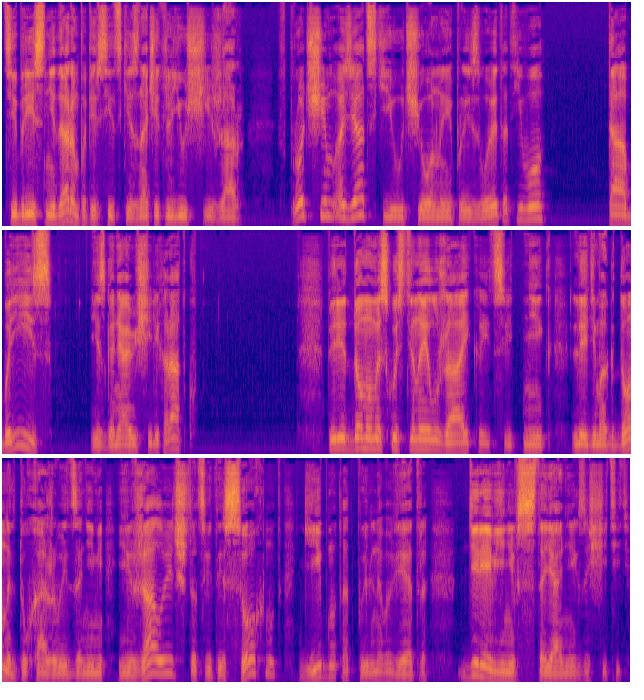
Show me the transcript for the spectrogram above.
Тибриз недаром по-персидски значит «льющий жар». Впрочем, азиатские ученые производят от его табриз, изгоняющий лихорадку. Перед домом искусственная лужайка и цветник. Леди Макдональд ухаживает за ними и жалует, что цветы сохнут, гибнут от пыльного ветра. Деревья не в состоянии их защитить.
